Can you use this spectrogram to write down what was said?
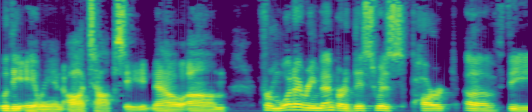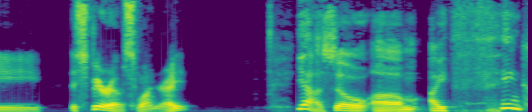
with the alien autopsy? Now, um, from what I remember, this was part of the the Spiros one, right? Yeah. So um, I think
